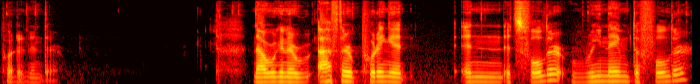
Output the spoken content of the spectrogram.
put it in there. Now we're gonna, after putting it in its folder, rename the folder.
